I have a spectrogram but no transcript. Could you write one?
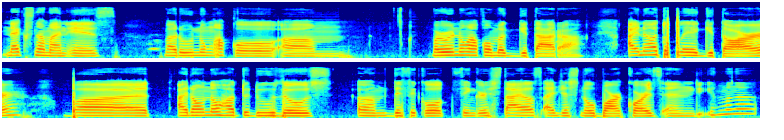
next naman is, marunong ako, um, marunong ako mag-gitara. I know how to play a guitar, but I don't know how to do those um, difficult finger styles. I just know bar chords and yung mga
